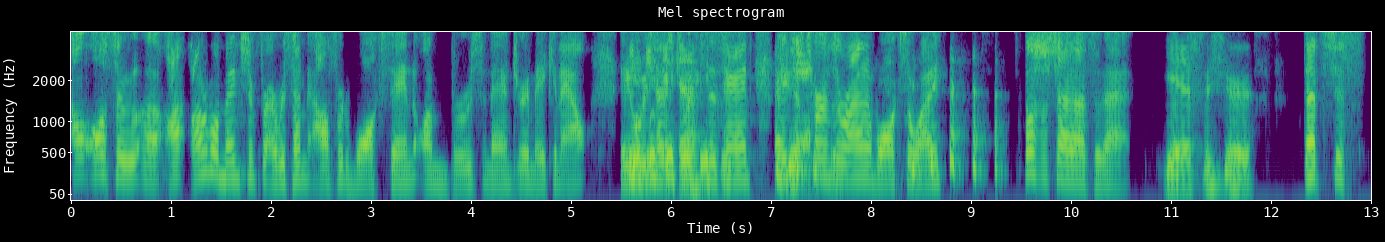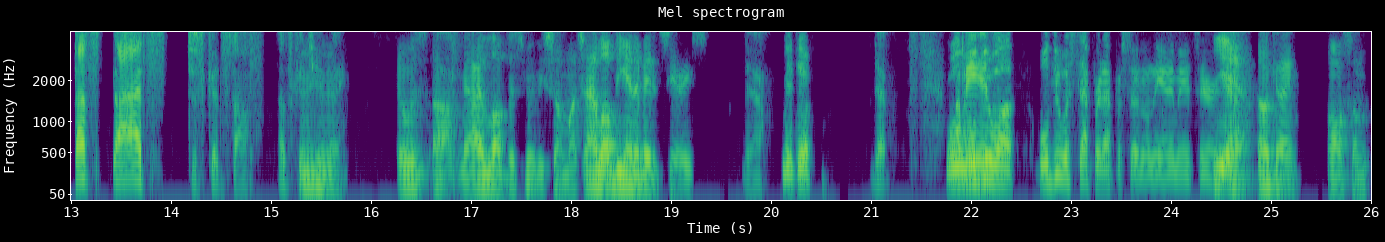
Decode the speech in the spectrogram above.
also uh, honorable mention for every time Alfred walks in on Bruce and Andrea making out, he always has drinks in his hand and he just turns around and walks away. Special shout out to that. Yeah, That's- for sure. That's just that's that's just good stuff. That's good Mhm. TV. It was. Oh man, I love this movie so much. I love the animated series. Yeah, me too. Yep. We'll, I mean, we'll do a we'll do a separate episode on the animated series. Yeah. Okay. Awesome.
